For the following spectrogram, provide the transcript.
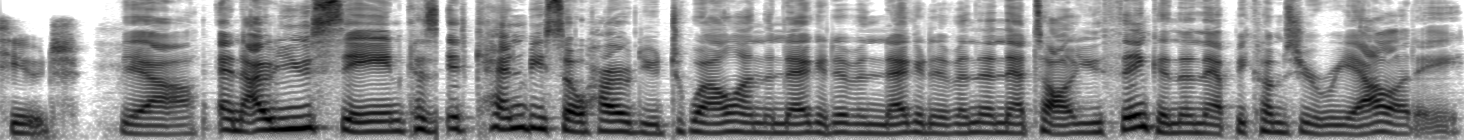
huge. Yeah. And are you seeing, because it can be so hard, you dwell on the negative and negative, and then that's all you think, and then that becomes your reality.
